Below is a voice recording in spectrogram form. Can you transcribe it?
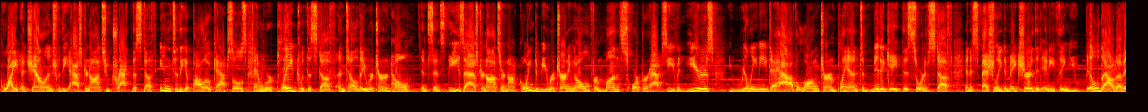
quite a challenge for the astronauts who tracked the stuff into the Apollo capsules and were plagued with the stuff until they returned home. And since these astronauts are not going to be returning home for months or perhaps even years, you really need to have a long term plan to mitigate this sort of stuff, and especially to make sure that anything you build out of it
